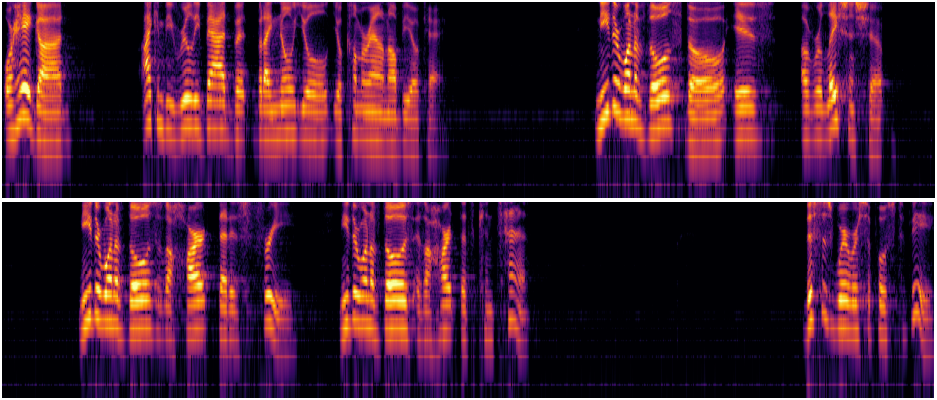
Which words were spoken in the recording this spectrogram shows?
or hey god I can be really bad, but, but I know you'll, you'll come around and I'll be okay. Neither one of those, though, is a relationship. Neither one of those is a heart that is free. Neither one of those is a heart that's content. This is where we're supposed to be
